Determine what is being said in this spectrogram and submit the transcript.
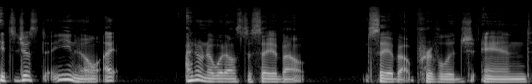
it's just you know I I don't know what else to say about say about privilege and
